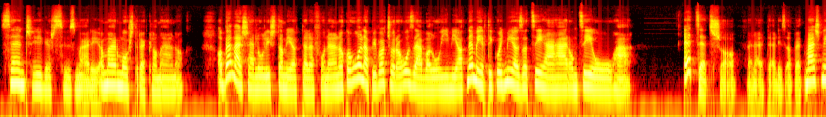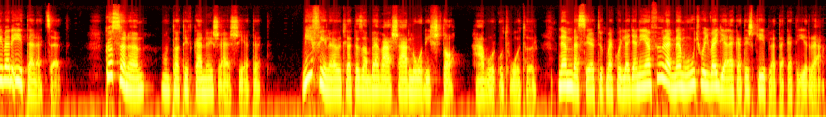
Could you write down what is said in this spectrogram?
Szentséges Szűz Mária, már most reklamálnak. A bevásárlólista miatt telefonálnak, a holnapi vacsora hozzávalói miatt nem értik, hogy mi az a CH3COOH. Ecetsav, felelte Elizabeth. Más néven ételecet. Köszönöm, mondta a titkárnő, és elsietett. Miféle ötlet ez a bevásárlólista? háborgott Walter. Nem beszéltük meg, hogy legyen ilyen, főleg nem úgy, hogy vegyeleket és képleteket ír rá.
